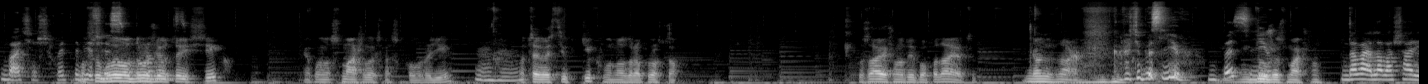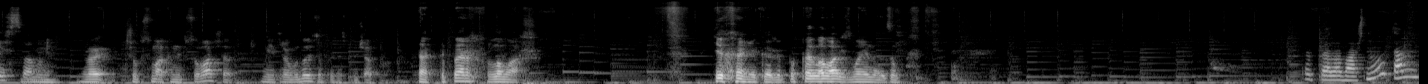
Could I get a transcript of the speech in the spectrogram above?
Бачиш, хоч тобі Особливо, щось друзі, сподобалось. оцей сік, як воно смажилось на сковороді. Мгм. Оцей весь сік тік, воно зараз просто. Кусаєш, воно тобі попадає. Це... Я не знаю. Коротше, без слів. Без слів. Дуже смачно. Давай лаваша ріж свого. М. Давай, щоб смак не псувався, мені треба водою запити спочатку. Так, тепер лаваш. Як Аня каже, попелаваш з майонезом. Пепе лаваш. Ну там,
